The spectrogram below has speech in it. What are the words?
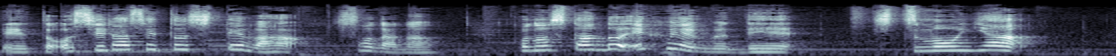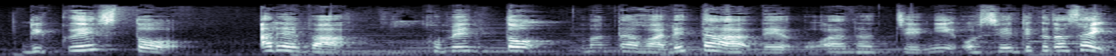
えっ、ー、と、お知らせとしては、そうだな。このスタンド FM で質問やリクエストあればコメントまたはレターでおあらちに教えてください。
